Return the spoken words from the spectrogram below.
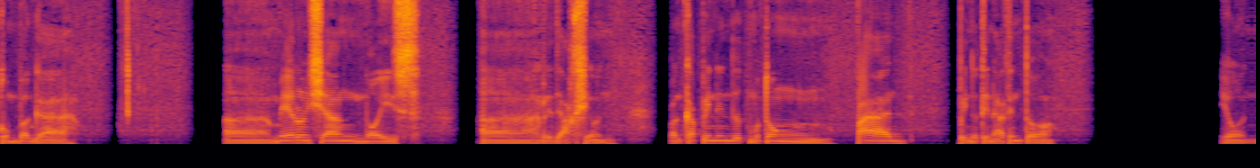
Kumbaga, uh, meron siyang noise uh, reduction. Pagka pinindot mo tong pad, pindutin natin to, yon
